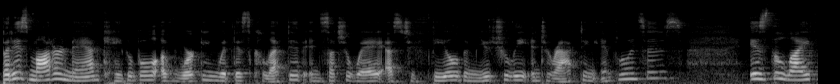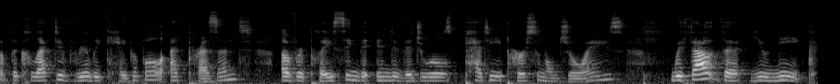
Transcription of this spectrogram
But is modern man capable of working with this collective in such a way as to feel the mutually interacting influences? Is the life of the collective really capable at present of replacing the individual's petty personal joys? Without the unique,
